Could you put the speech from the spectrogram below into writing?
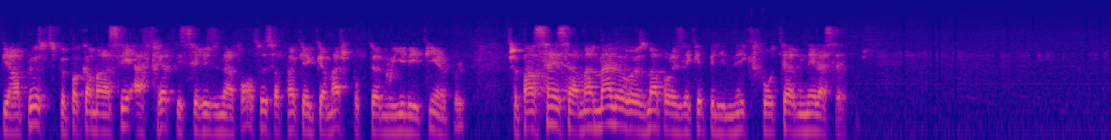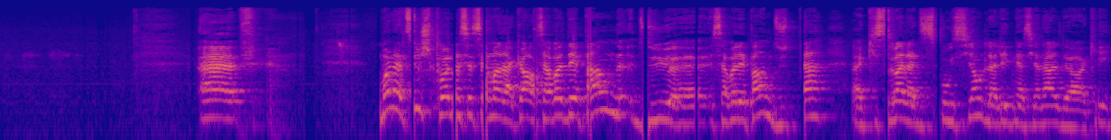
puis en plus, tu ne peux pas commencer à fretter les séries éliminatoires. Ça, ça prend quelques matchs pour te mouiller les pieds un peu. Je pense sincèrement, malheureusement pour les équipes éliminées, qu'il faut terminer la série. Euh, moi, là-dessus, je ne suis pas nécessairement d'accord. Ça va dépendre du, euh, temps euh, qui sera à la disposition de la Ligue nationale de hockey.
